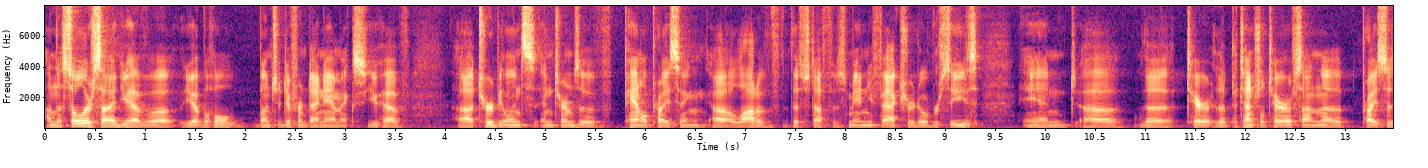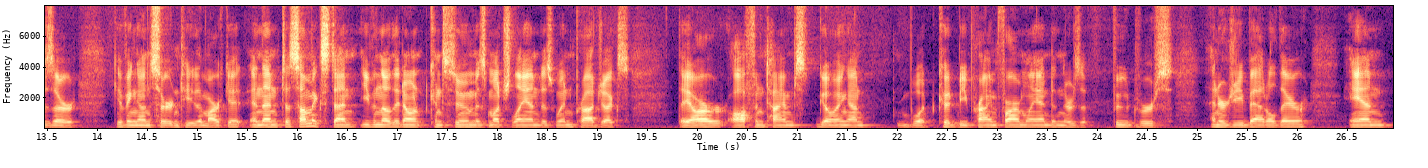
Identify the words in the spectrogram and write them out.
On the solar side, you have a, you have a whole bunch of different dynamics. You have uh, turbulence in terms of panel pricing. Uh, a lot of the stuff is manufactured overseas, and uh, the the potential tariffs on the prices are giving uncertainty to the market. And then to some extent, even though they don't consume as much land as wind projects, they are oftentimes going on what could be prime farmland, and there's a food versus energy battle there. And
